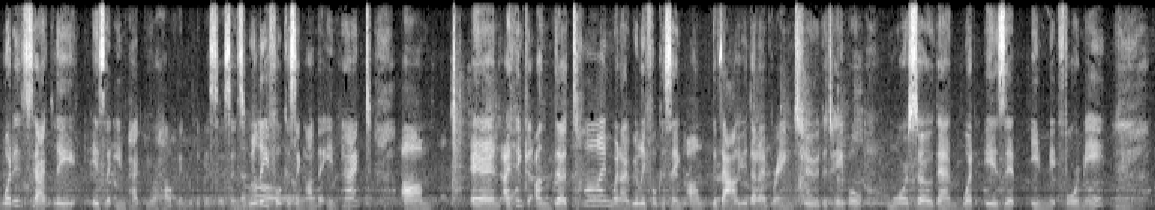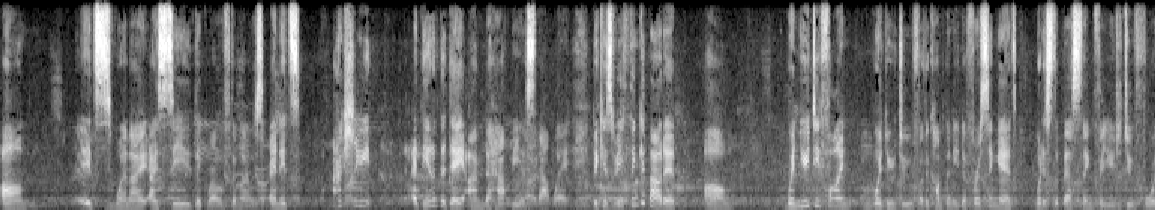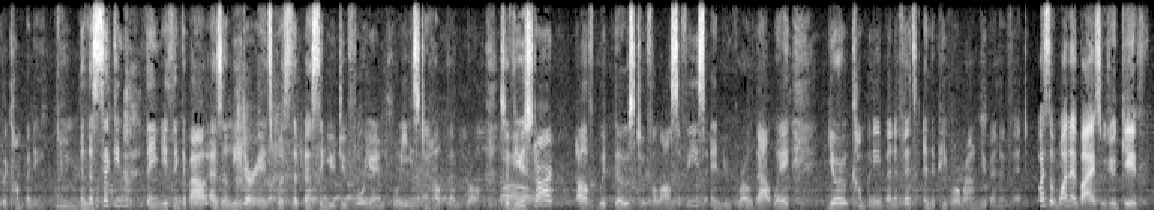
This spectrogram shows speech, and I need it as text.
What exactly is the impact you're helping with the business? And it's really focusing on the impact. Um, and I think on the time when I really focusing on the value that I bring to the table, more so than what is it in for me, um, it's when I, I see the growth the most. And it's actually at the end of the day, I'm the happiest that way. Because if you think about it, um, when you define what you do for the company, the first thing is what is the best thing for you to do for the company? Mm. And the second thing you think about as a leader is what's the best thing you do for your employees to help them grow. Wow. So if you start off with those two philosophies and you grow that way, your company benefits and the people around you benefit. What's the one advice would you give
